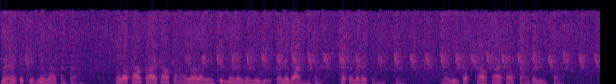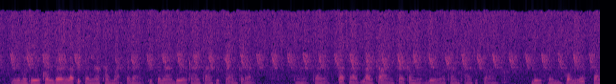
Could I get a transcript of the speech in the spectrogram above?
ไม่ให้ไปคิดเรื่องราวต่างๆ ถ้าเราเท้าซ้ายเท้าขวาแล้วเรายังคิดเรื่องนั้นเรื่องนี้อยู่ก็ไม่ได้เหมือนกันก็จะไม่ได้ผลถ้าอยู่กับเท้าซ้ายเท้าขวาก็อยู่ไปหรือบางทีคนเดินแล้วพิจารณาธรรมะก็ได้ พิจารณาดูอาการทางจิตใจก็ได้ ถ้าถ้าถ้าชอบร่างกายก็กำหนดดูอาการสามสิบสองดูผมขนเล็บฟัน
